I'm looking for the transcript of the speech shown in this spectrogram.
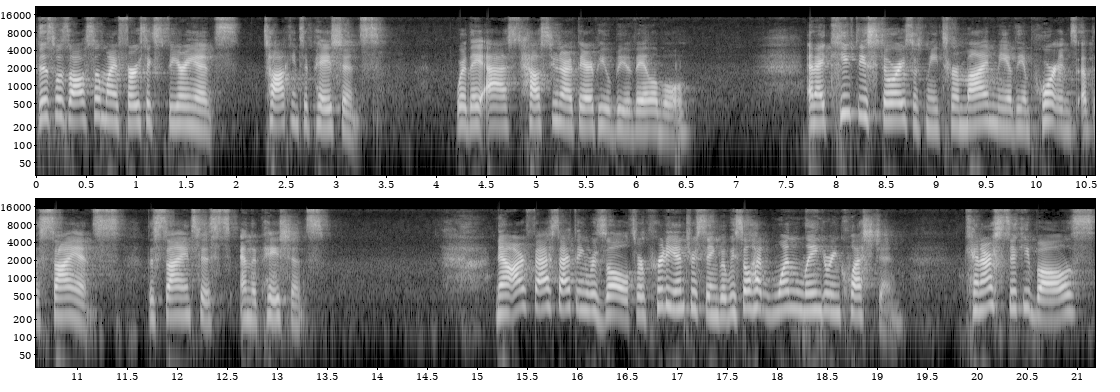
This was also my first experience talking to patients where they asked how soon our therapy would be available. And I keep these stories with me to remind me of the importance of the science, the scientists, and the patients. Now, our fast acting results were pretty interesting, but we still had one lingering question Can our sticky balls,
